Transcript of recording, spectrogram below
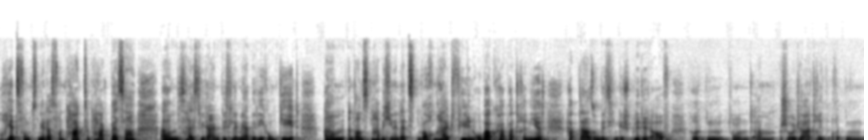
auch jetzt funktioniert das von Tag zu Tag besser. Ähm, das heißt, wieder ein bisschen mehr Bewegung geht. Ähm, ansonsten habe ich in den letzten Wochen halt viel den Oberkörper trainiert, habe da so ein bisschen gesplittet auf Rücken und ähm, Schulter, Tritt, Rücken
